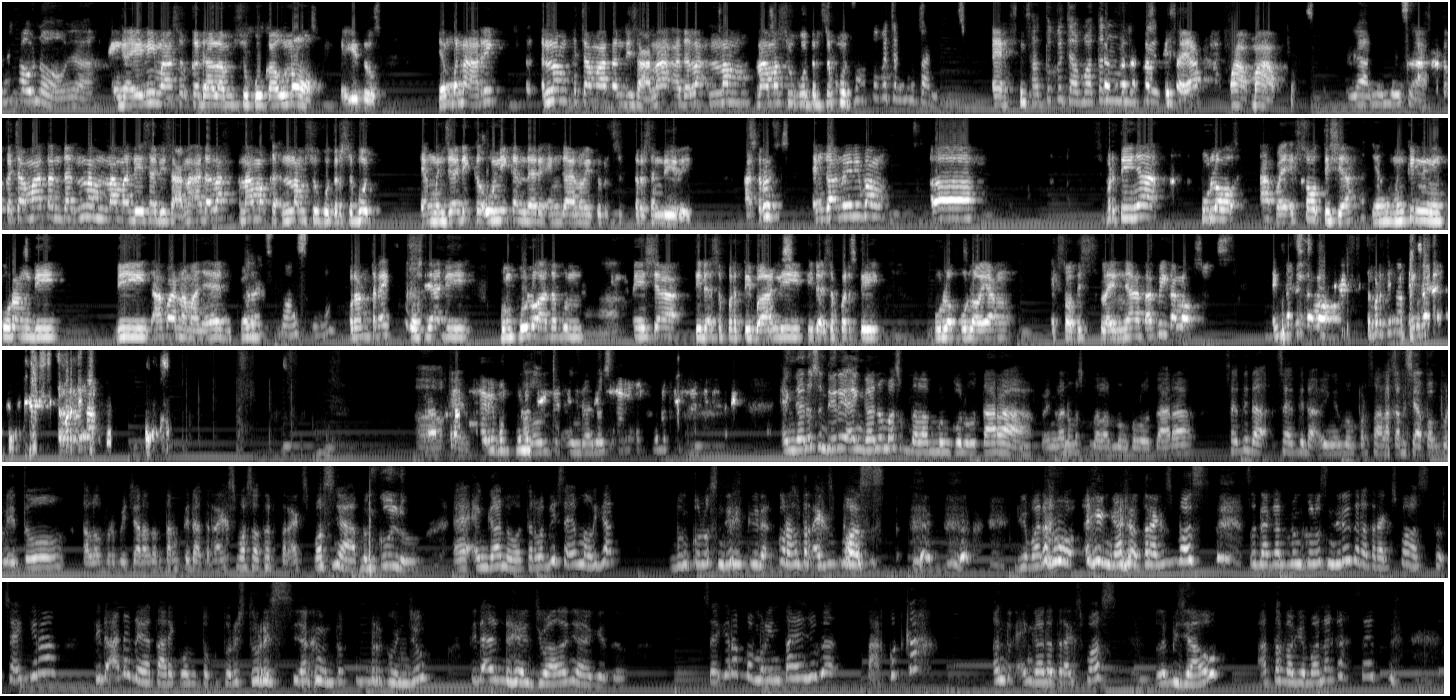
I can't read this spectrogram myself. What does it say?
Saya tahu no, ya. Enggak ini masuk ke dalam suku Kauno kayak gitu. Yang menarik enam kecamatan di sana adalah enam nama suku tersebut. Satu kecamatan. Eh, Satu kecamatan memiliki desa ya. Maaf, maaf. ya enam desa. Satu kecamatan dan enam nama desa di sana adalah nama keenam suku tersebut yang menjadi keunikan dari Enggano itu terse- tersendiri. Nah, terus Enggano ini bang, eh sepertinya pulau apa ya eksotis ya, yang mungkin yang kurang di di apa namanya ya, di- Terekspos kurang terekspos ya di Bengkulu ataupun Nah, Indonesia tidak seperti Bali, tidak seperti pulau-pulau yang eksotis lainnya. Tapi kalau enggak sih, kalau seperti apa? Seperti apa? eh, Oke. Dari Bengkulu. Kalau untuk Enggano Enggano sendiri Enggano masuk dalam Bengkulu Utara. Enggano masuk dalam Bengkulu Utara. Saya tidak saya tidak ingin mempersalahkan siapa pun itu kalau berbicara tentang tidak terekspos atau tereksposnya Bengkulu. Eh Enggano terlebih saya melihat Bengkulu sendiri tidak kurang terekspos. Gimana mau Enggano terekspos sedangkan Bengkulu sendiri tidak terekspos. Saya kira tidak ada daya tarik untuk turis-turis yang untuk berkunjung tidak ada daya jualnya gitu. Saya kira pemerintahnya juga takutkah untuk Enggano terekspos lebih jauh atau bagaimanakah? Saya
